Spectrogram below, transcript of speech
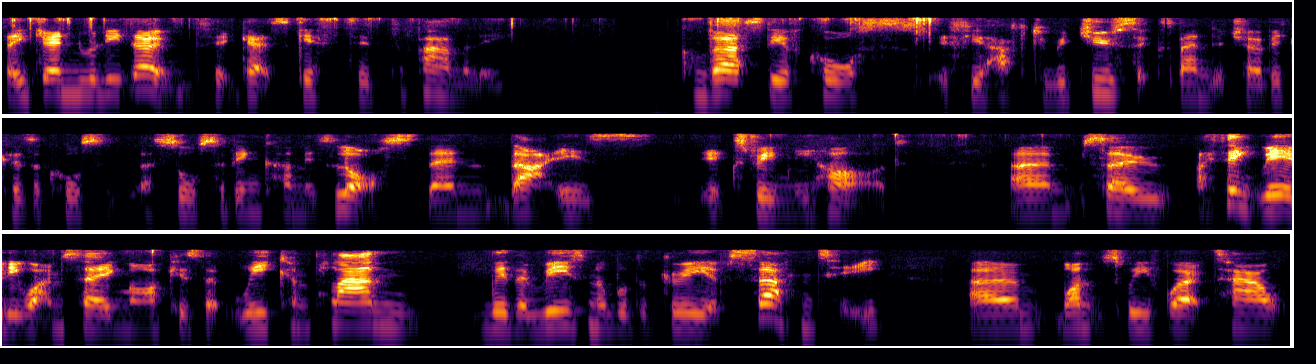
They generally don't. It gets gifted to family. Conversely, of course, if you have to reduce expenditure because, of course, a source of income is lost, then that is extremely hard. Um, so I think really what I'm saying, Mark, is that we can plan with a reasonable degree of certainty um, once we've worked out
